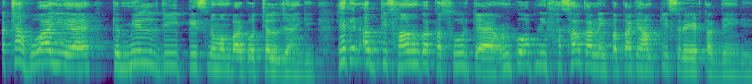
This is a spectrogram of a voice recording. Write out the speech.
اچھا ہوا یہ ہے کہ مل جی کس نومبر کو چل جائیں گی۔ لیکن اب کسانوں کا قصور کیا ہے؟ ان کو اپنی فصل کا نہیں پتہ کہ ہم کس ریٹ تک دیں گے،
